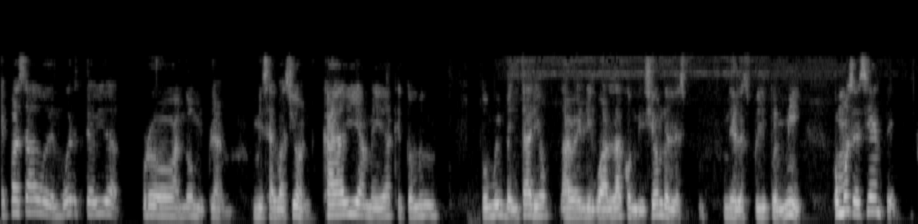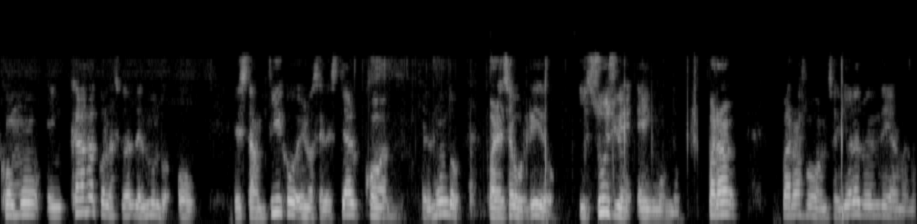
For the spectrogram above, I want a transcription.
he pasado de muerte a vida probando mi plan, mi salvación. Cada día a medida que tomo tomo inventario, averiguar la condición del, del espíritu en mí. ¿Cómo se siente? ¿Cómo encaja con las cosas del mundo? ¿O es tan fijo en lo celestial con el mundo? Parece aburrido y sucio e inmundo. Para, párrafo 11. Dios les bendiga, hermano.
